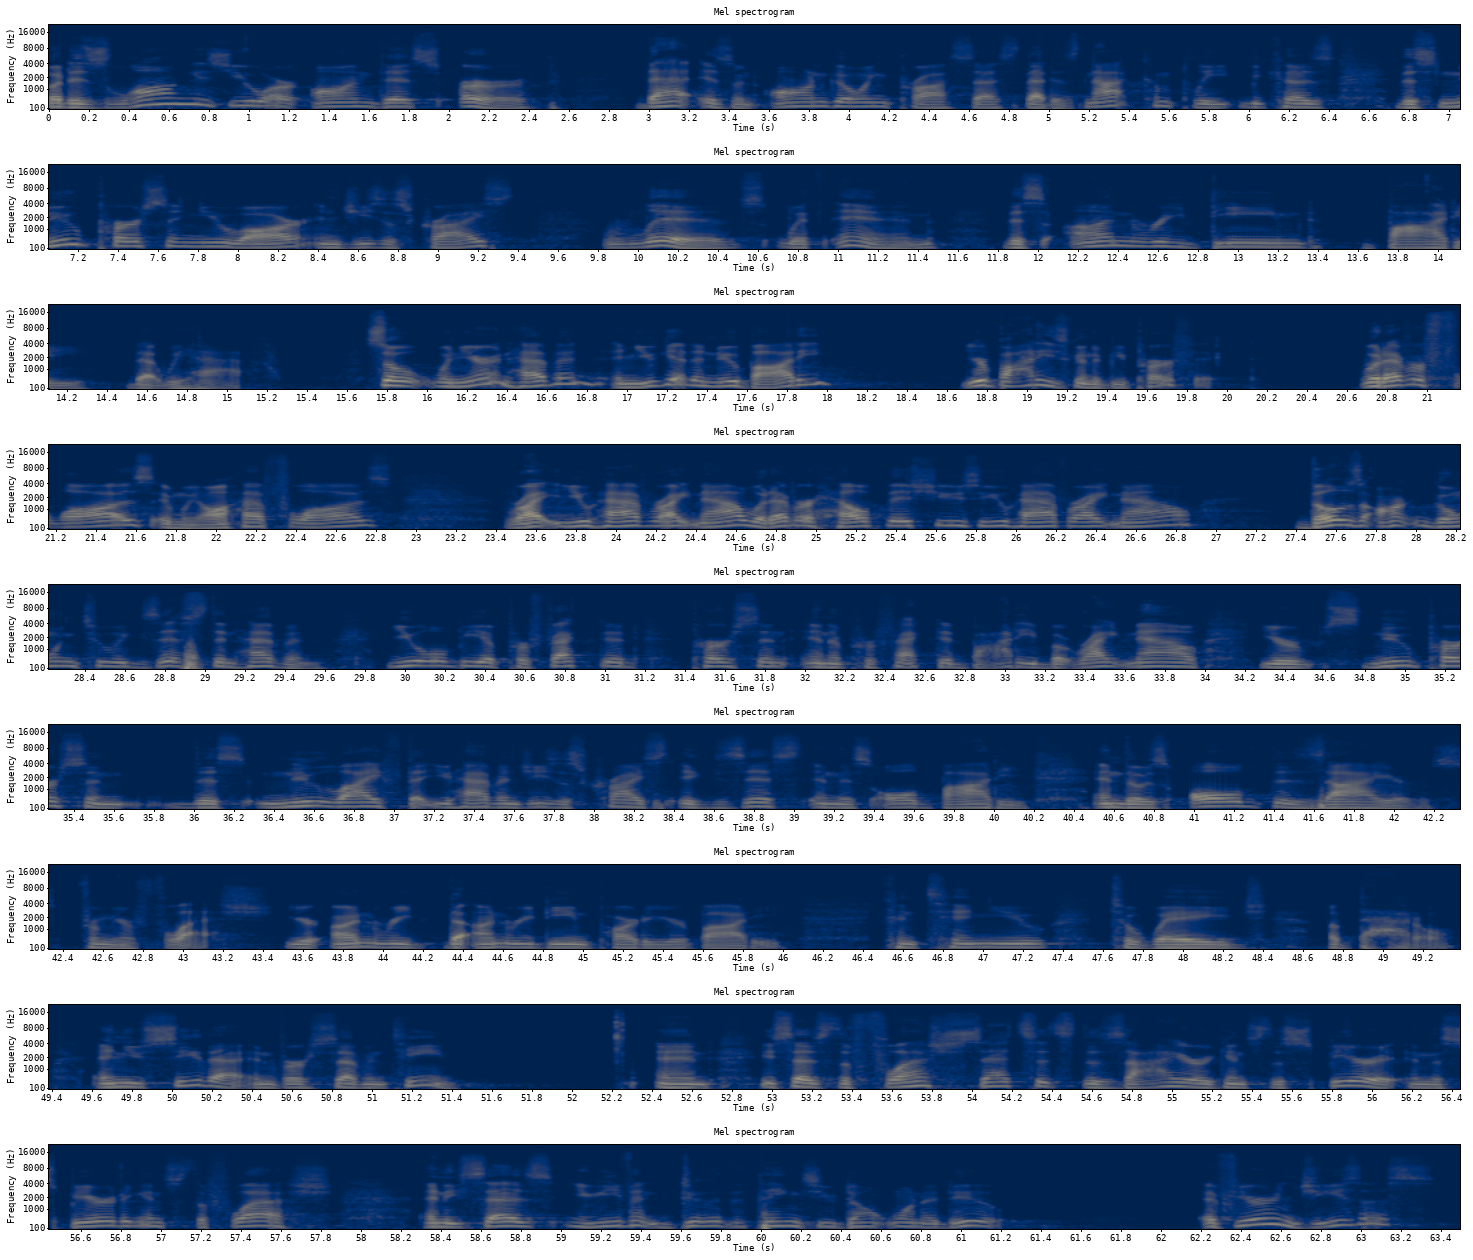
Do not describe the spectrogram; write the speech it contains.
But as long as you are on this earth, that is an ongoing process that is not complete because this new person you are in Jesus Christ lives within this unredeemed body that we have. So when you're in heaven and you get a new body, your body's going to be perfect. Whatever flaws, and we all have flaws, right? You have right now, whatever health issues you have right now, those aren't going to exist in heaven. You will be a perfected person in a perfected body. But right now, your new person, this new life that you have in Jesus Christ, exists in this old body. And those old desires from your flesh, your unre- the unredeemed part of your body, continue to wage a battle. And you see that in verse 17. And he says, the flesh sets its desire against the spirit, and the spirit against the flesh. And he says, you even do the things you don't want to do. If you're in Jesus,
